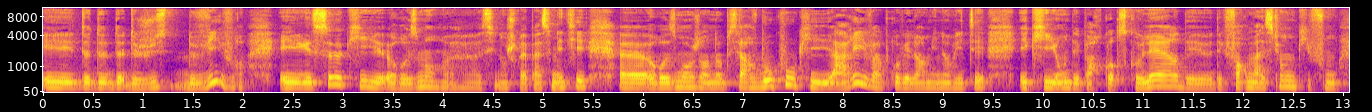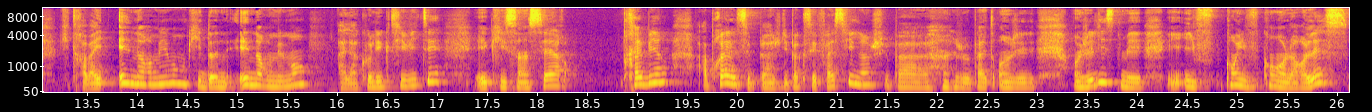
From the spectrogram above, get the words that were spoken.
et de, juste de vivre. Et ceux qui, heureusement, euh, sinon je ferais pas ce métier, euh, heureusement j'en observe beaucoup qui arrivent à prouver leur minorité et qui ont des parcours scolaires, des, des formations qui font, qui travaillent énormément, qui donnent énormément à la collectivité et qui s'insèrent très bien. Après, c'est pas, je dis pas que c'est facile, hein, je suis pas, je veux pas être angé, angéliste, mais quand, on leur laisse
